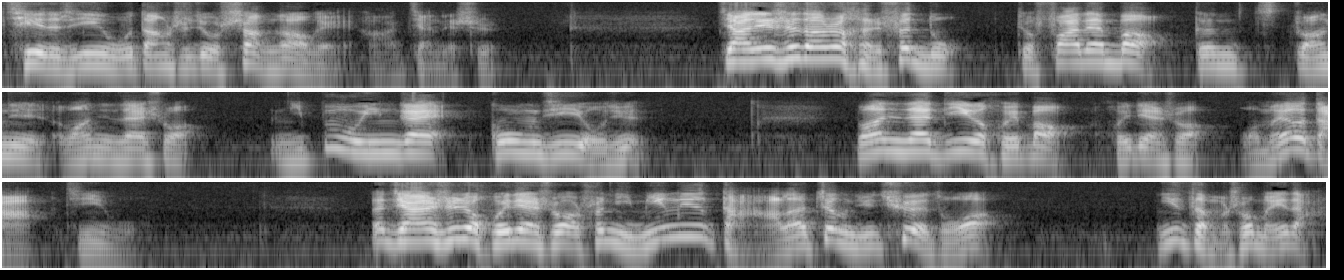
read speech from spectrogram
气的金义吾当时就上告给啊蒋介石。蒋介石当时很愤怒，就发电报跟王进王进斋说。你不应该攻击友军。王锦斋第一个回报回电说：“我没有打金义武。”那蒋介石就回电说：“说你明明打了，证据确凿，你怎么说没打？”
